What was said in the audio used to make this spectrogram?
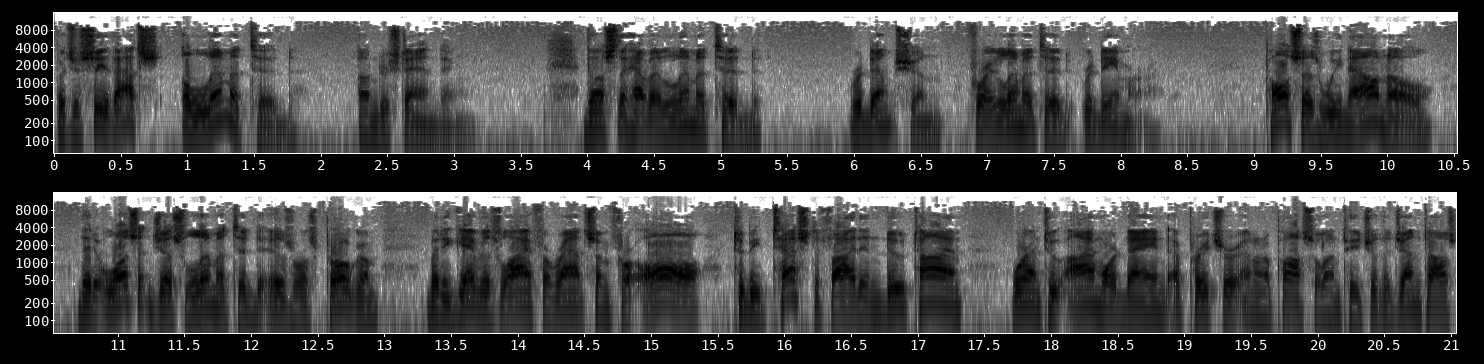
But you see, that's a limited understanding. Thus, they have a limited redemption for a limited Redeemer. Paul says we now know that it wasn't just limited to Israel's program, but he gave his life a ransom for all to be testified in due time, whereunto I am ordained a preacher and an apostle and teacher of the Gentiles.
